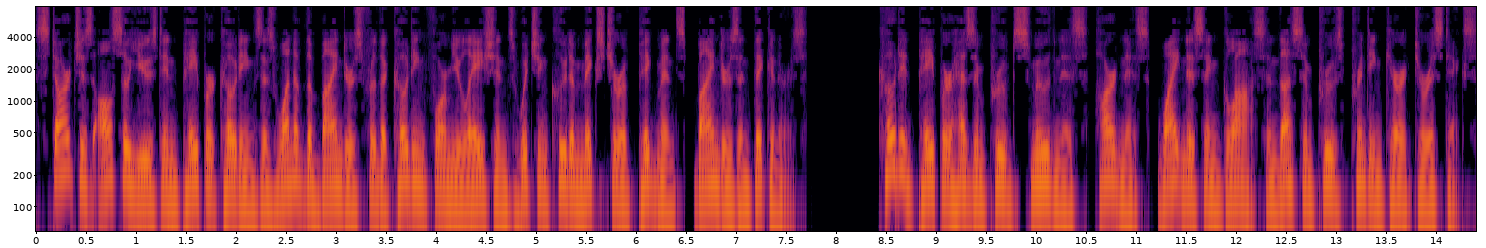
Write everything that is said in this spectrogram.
Starch is also used in paper coatings as one of the binders for the coating formulations which include a mixture of pigments, binders and thickeners. Coated paper has improved smoothness, hardness, whiteness and gloss and thus improves printing characteristics.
